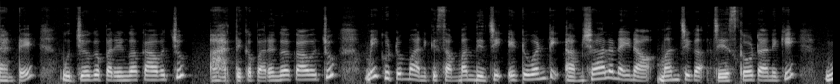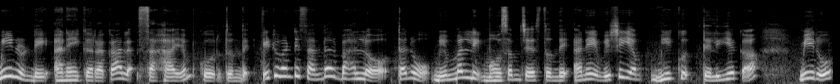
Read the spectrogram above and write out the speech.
అంటే ఉద్యోగపరంగా కావచ్చు ఆర్థిక పరంగా కావచ్చు మీ కుటుంబానికి సంబంధించి ఎటువంటి అంశాలనైనా మంచిగా చేసుకోవటానికి మీ నుండి అనేక రకాల సహాయం కోరుతుంది. ఇటువంటి సందర్భాల్లో తను మిమ్మల్ని మోసం చేస్తుంది అనే విషయం మీకు తెలియక మీరు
